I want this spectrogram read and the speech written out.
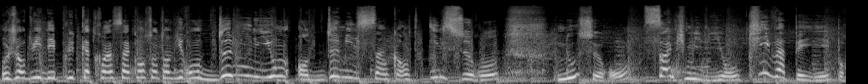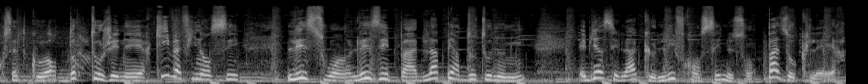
Aujourd'hui, des plus de 85 ans sont environ 2 millions. En 2050, ils seront, nous serons 5 millions. Qui va payer pour cette cohorte d'octogénaires? Qui va financer les soins, les EHPAD, la perte d'autonomie? Eh bien c'est là que les Français ne sont pas au clair.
